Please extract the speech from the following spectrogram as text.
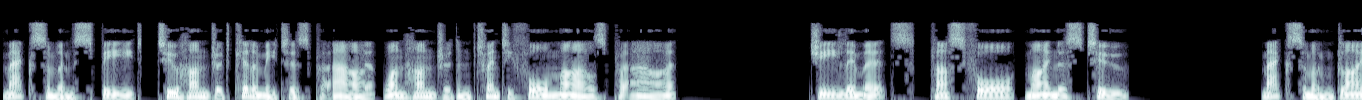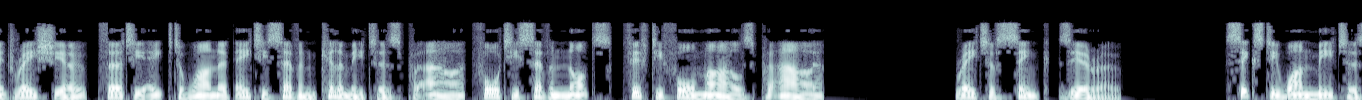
Maximum speed 200 kilometers per hour 124 miles per hour. G limits plus 4 minus 2 Maximum glide ratio 38 to 1 at 87 km per hour, 47 knots, 54 miles per hour. Rate of sink 0. 61 meters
